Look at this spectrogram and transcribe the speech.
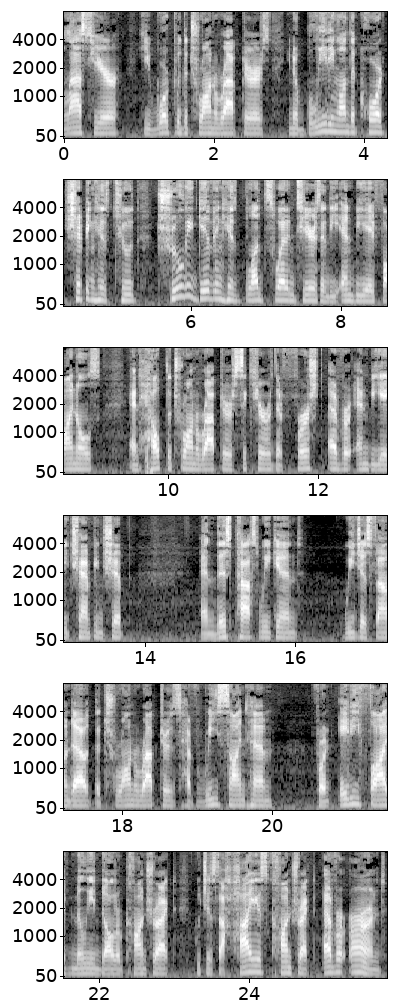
last year, he worked with the Toronto Raptors, you know, bleeding on the court, chipping his tooth, truly giving his blood, sweat, and tears in the NBA Finals, and helped the Toronto Raptors secure their first ever NBA championship. And this past weekend, we just found out the Toronto Raptors have re signed him for an $85 million contract, which is the highest contract ever earned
